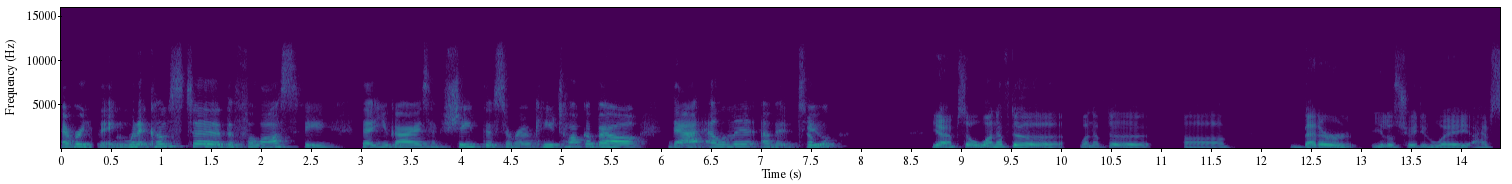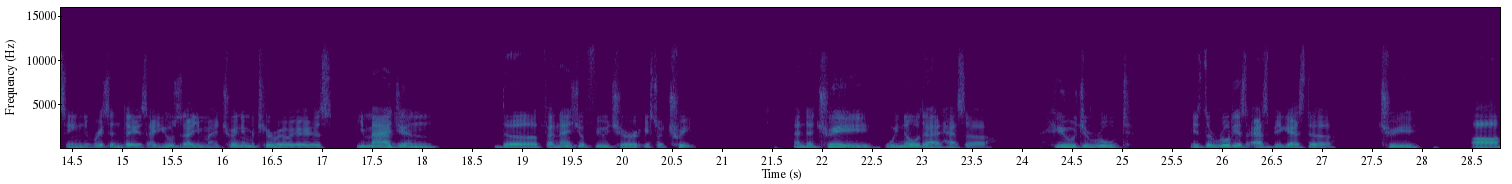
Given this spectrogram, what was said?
everything. When it comes to the philosophy that you guys have shaped this around, can you talk about that element of it too? Yeah. So one of the one of the uh, better illustrated way I have seen in recent days, I use that in my training material is imagine the financial future is a tree and the tree, we know that has a huge root. Is the root is as big as the tree uh,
